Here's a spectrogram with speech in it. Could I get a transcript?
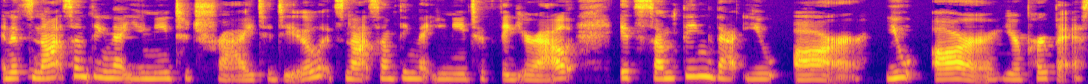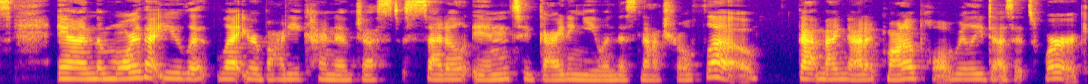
And it's not something that you need to try to do. It's not something that you need to figure out. It's something that you are. You are your purpose. And the more that you let, let your body kind of just settle into guiding you in this natural flow, that magnetic monopole really does its work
